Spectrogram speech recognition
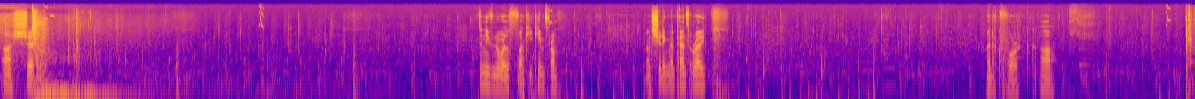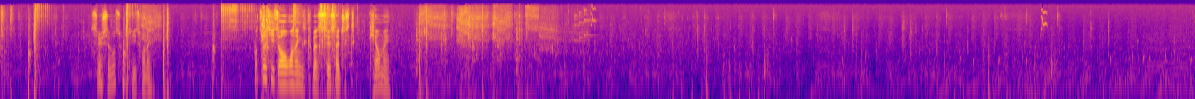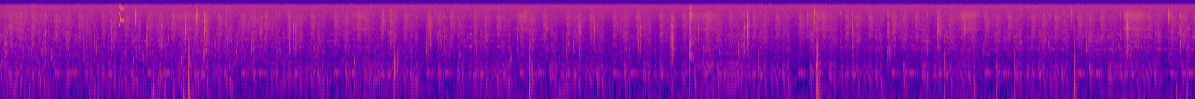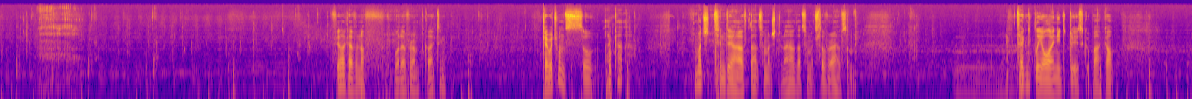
Oh shit. Didn't even know where the fuck he came from. I'm shitting my pants already. Fork. Oh. Seriously, what's with these wanting? What's with these all wanting to commit suicide just to kill me? Feel like I have enough whatever I'm collecting. Okay, which one's so... I can't... How much tin do I have? That's how much tin I have. That's how much silver I have. Some... Technically all I need to do is go back up.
